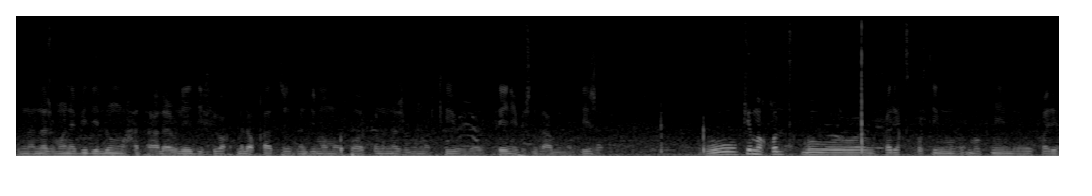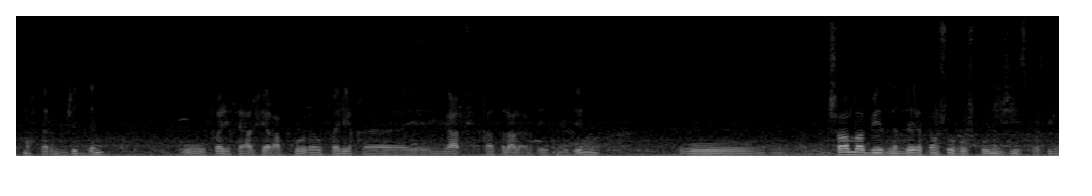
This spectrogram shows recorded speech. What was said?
كنا نجموا أنا بيدي اللوم حتى على اولادي في وقت من الاوقات جدا ديما موفور كنا نجموا نماركيو الثاني باش ندعموا النتيجه وكما قلت فريق سبورتينغ مكنين فريق محترم جدا وفريق يعرف يلعب كوره وفريق يعرف يقاتل على أرضية ميدانه وان شاء الله بإذن الله تنشوفوا شكون يجي سبورتينغ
